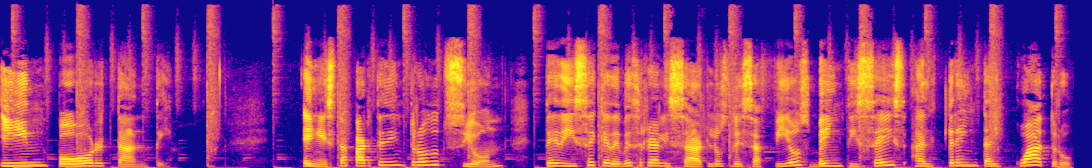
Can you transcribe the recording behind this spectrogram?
importante. En esta parte de introducción te dice que debes realizar los desafíos 26 al 34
